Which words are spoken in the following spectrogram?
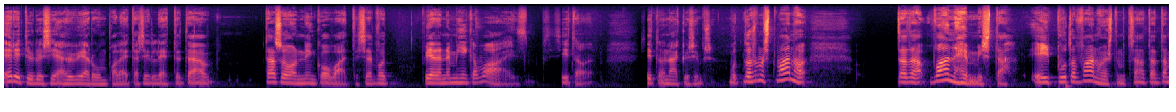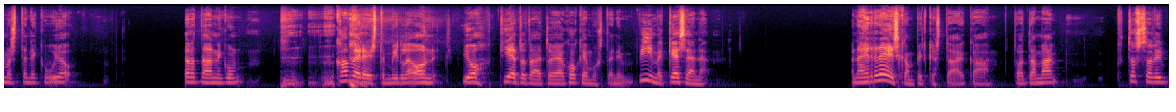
erityylisiä hyviä rumpaleita sille, että tämä taso on niin kova, että se voi viedä ne mihinkä vaan, siitä on, siitä on nämä kysymys. Mutta no semmoista vanho, tätä vanhemmista, ei puhuta vanhoista, mutta sanotaan tämmöistä niin kuin jo, sanotaan niin kuin kavereista, millä on jo tietotaitoja ja kokemusta, niin viime kesänä mä näin Reiskan pitkästä aikaa. Tuota, mä, tuossa oli,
